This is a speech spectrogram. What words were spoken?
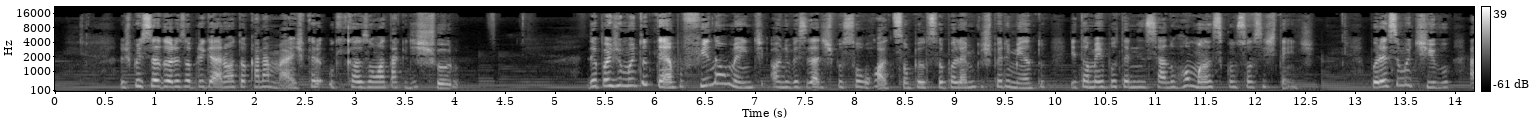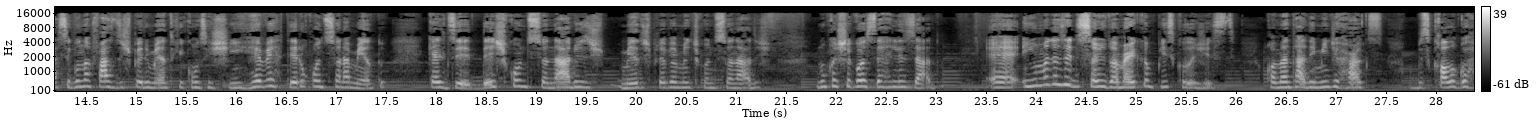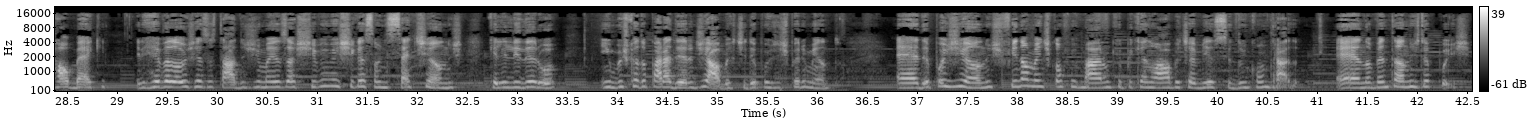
Os pesquisadores obrigaram a tocar na máscara, o que causou um ataque de choro. Depois de muito tempo, finalmente, a universidade expulsou Watson pelo seu polêmico experimento e também por ter iniciado um romance com sua assistente. Por esse motivo, a segunda fase do experimento, que consistia em reverter o condicionamento, quer dizer, descondicionar os medos previamente condicionados, nunca chegou a ser realizado. É, em uma das edições do American Psychologist, Comentado em Mid Hawks, o psicólogo Hal Beck ele revelou os resultados de uma exaustiva investigação de sete anos que ele liderou em busca do paradeiro de Albert depois do experimento. É, depois de anos, finalmente confirmaram que o pequeno Albert havia sido encontrado, é, 90 anos depois.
